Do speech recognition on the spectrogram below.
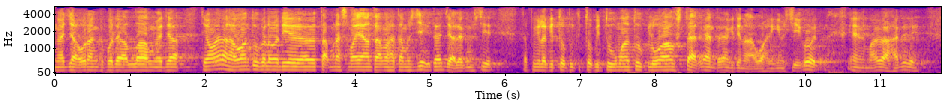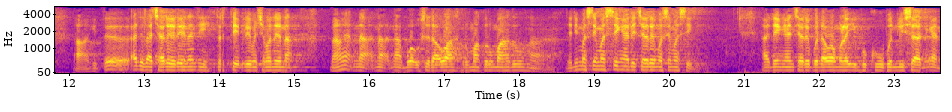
mengajak orang kepada Allah, mengajak tengoklah orang tu kalau dia tak pernah sembahyang, tak pernah datang masjid, kita ajaklah ke masjid. Tapi kalau kita ketuk pintu rumah tu keluar ustaz kan, takkan kita nak awah lagi masjid kot. Kan marah dia. Ha, kita adalah cara dia nanti tertib dia macam mana nak nak nak nak, nak buat usaha dakwah rumah ke rumah tu. Ha. Jadi masing-masing ada cara masing-masing. Ada dengan cara berdakwah melalui buku penulisan kan.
